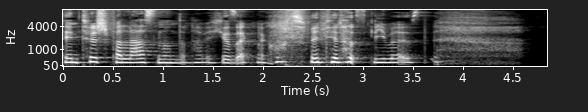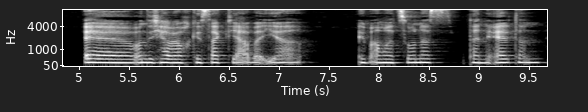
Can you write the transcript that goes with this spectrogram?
den Tisch verlassen. Und dann habe ich gesagt, na gut, wenn dir das lieber ist. Äh, und ich habe auch gesagt, ja, aber ihr im Amazonas, deine Eltern,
